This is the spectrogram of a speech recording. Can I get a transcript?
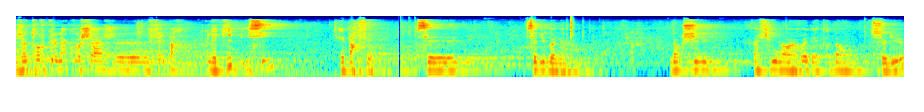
Je trouve que l'accrochage euh, fait par l'équipe ici est parfait. C'est du bonheur. Donc je suis infiniment heureux d'être dans ce lieu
